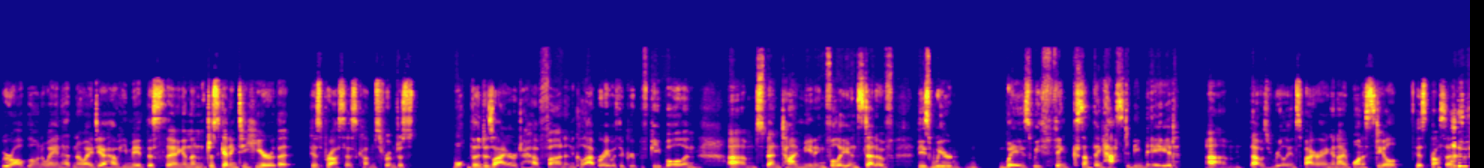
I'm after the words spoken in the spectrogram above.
we were all blown away and had no idea how he made this thing. And then just getting to hear that his process comes from just the desire to have fun and collaborate with a group of people and um, spend time meaningfully instead of these weird ways we think something has to be made. Um, that was really inspiring, and I want to steal his process.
